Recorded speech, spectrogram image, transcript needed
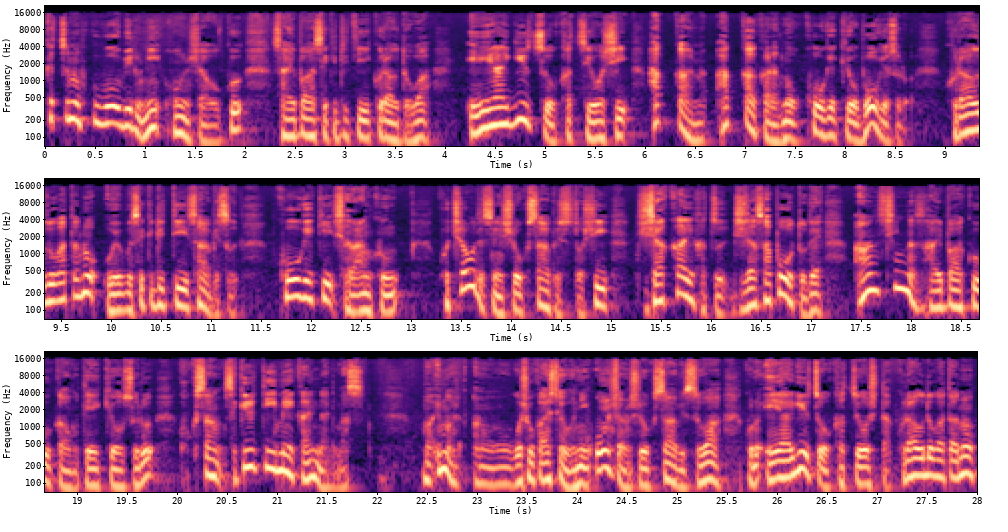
結の複合ビルに本社を置くサイバーセキュリティクラウドは AI 技術を活用し、ハッカーの、ハッカーからの攻撃を防御する、クラウド型のウェブセキュリティサービス、攻撃遮断君。こちらをですね、主力サービスとし、自社開発、自社サポートで安心なサイバー空間を提供する国産セキュリティメーカーになります。まあ、今、あの、ご紹介したように、御社の主力サービスは、この AI 技術を活用したクラウド型の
